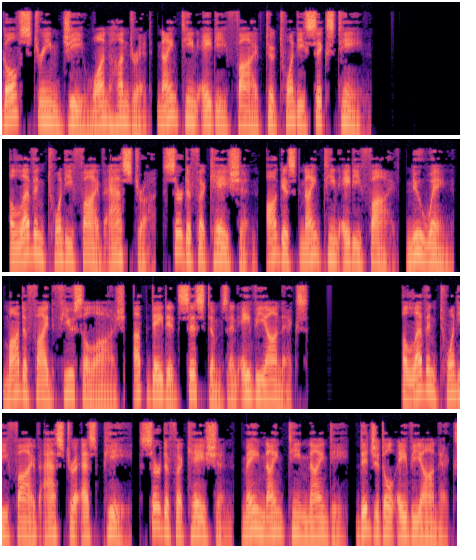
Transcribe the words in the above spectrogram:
Gulfstream G100 1985 to 2016 1125 Astra, certification, August 1985, new wing, modified fuselage, updated systems and avionics. 1125 Astra SP, certification, May 1990, digital avionics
